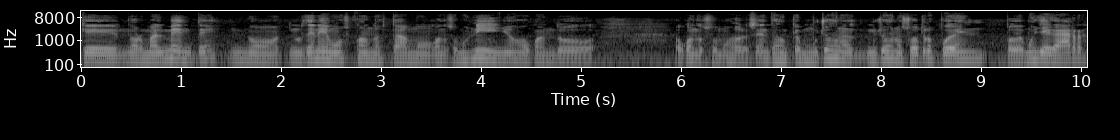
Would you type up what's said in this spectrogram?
que normalmente no, no, tenemos cuando estamos cuando somos niños o cuando o cuando somos adolescentes aunque muchos de, muchos de nosotros pueden podemos llegar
